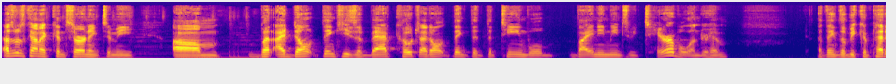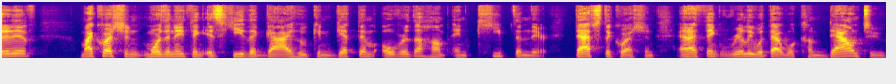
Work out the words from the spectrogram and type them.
That's what's kind of concerning to me. Um, but I don't think he's a bad coach. I don't think that the team will by any means be terrible under him. I think they'll be competitive. My question, more than anything, is he the guy who can get them over the hump and keep them there? That's the question. And I think really what that will come down to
